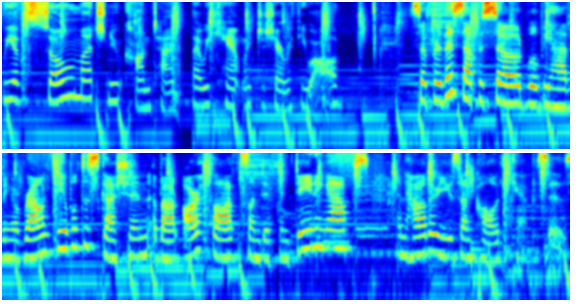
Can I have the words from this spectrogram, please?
We have so much new content that we can't wait to share with you all. So, for this episode, we'll be having a roundtable discussion about our thoughts on different dating apps and how they're used on college campuses.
